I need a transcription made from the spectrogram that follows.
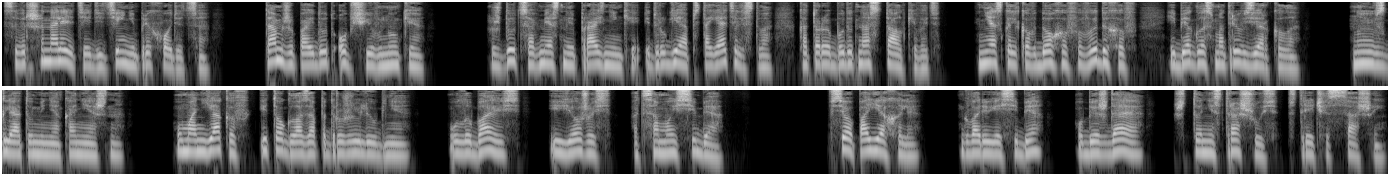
совершеннолетие детей не приходится. Там же пойдут общие внуки, ждут совместные праздники и другие обстоятельства, которые будут нас сталкивать. Несколько вдохов и выдохов, и бегло смотрю в зеркало. Ну и взгляд у меня, конечно. У маньяков и то глаза подружелюбнее. Улыбаюсь и ёжусь от самой себя. Все, поехали», — говорю я себе, убеждая, что не страшусь встречи с Сашей.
